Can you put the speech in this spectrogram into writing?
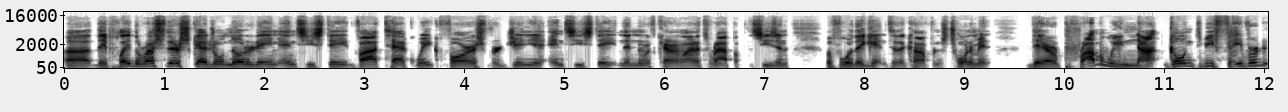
Uh, they played the rest of their schedule Notre Dame, NC State, Tech, Wake Forest, Virginia, NC State, and then North Carolina to wrap up the season before they get into the conference tournament. They're probably not going to be favored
